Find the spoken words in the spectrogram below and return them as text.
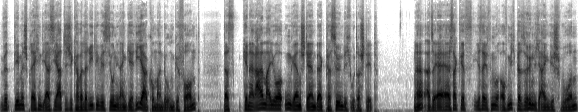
wird dementsprechend die asiatische Kavalleriedivision in ein Guerilla-Kommando umgeformt, das Generalmajor Ungern Sternberg persönlich untersteht. Ne? Also er, er sagt jetzt, ihr seid jetzt nur auf mich persönlich eingeschworen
